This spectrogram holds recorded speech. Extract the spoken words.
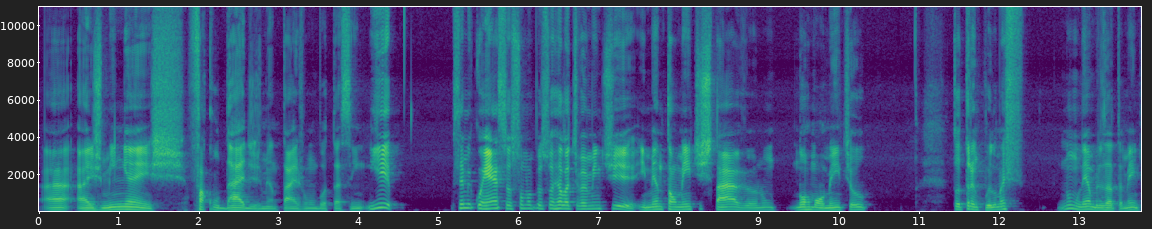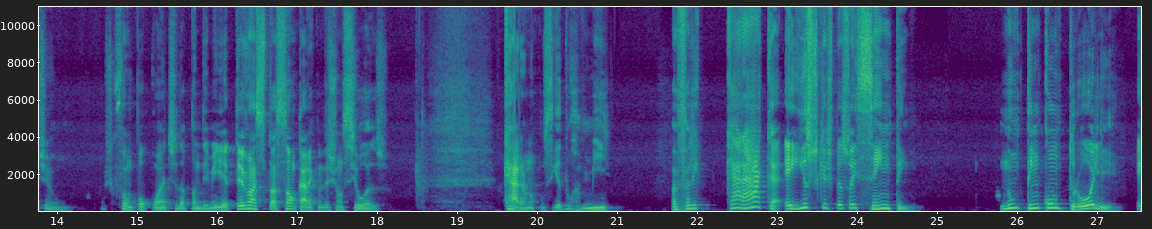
a, as minhas faculdades mentais, vamos botar assim. E você me conhece, eu sou uma pessoa relativamente e mentalmente estável. Não, normalmente eu tô tranquilo, mas não lembro exatamente, acho que foi um pouco antes da pandemia, teve uma situação, cara, que me deixou ansioso. Cara, eu não conseguia dormir. Eu falei, caraca, é isso que as pessoas sentem. Não tem controle. É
